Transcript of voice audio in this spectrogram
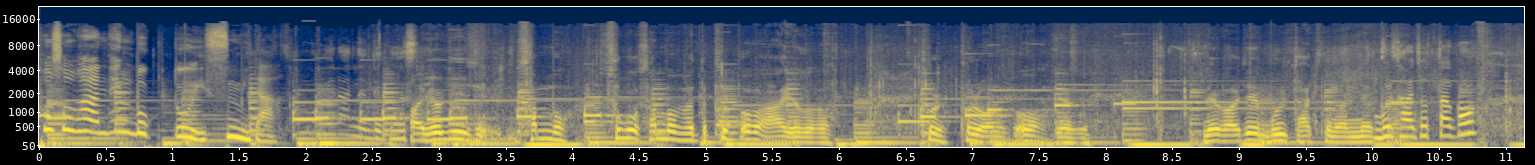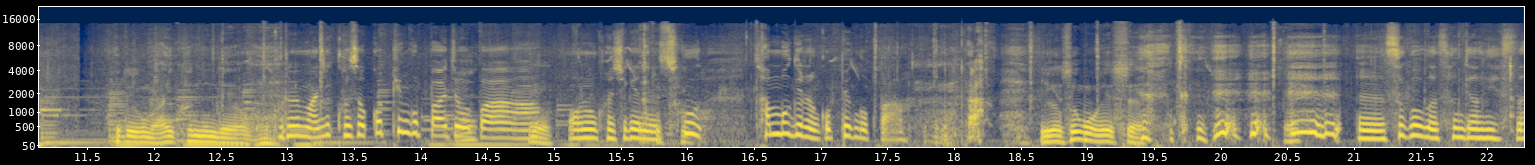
소소한 행복도 있습니다. 아 여기 삼목 수국 삼목부터 풀 뽑아 여기 풀풀 오늘 뽑아 여기. 내가 어제 물다 주놨네. 물 다 줬다고? 그래도 이거 많이 컸는데요. 그래 많이 커서 꽃핀 것 봐줘봐. 네. 오늘 거시기는 수 삼목이랑 꽃핀 것 봐. 이거 성공했어. 응, 수국은 성경했어.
